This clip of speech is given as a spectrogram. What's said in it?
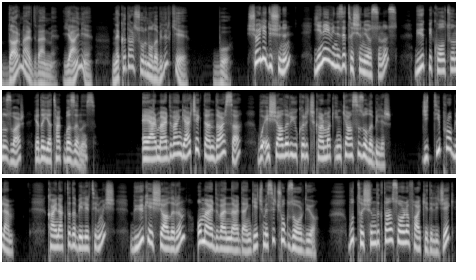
Dar merdiven mi? Yani ne kadar sorun olabilir ki bu? Şöyle düşünün, yeni evinize taşınıyorsunuz, büyük bir koltuğunuz var ya da yatak bazanız. Eğer merdiven gerçekten darsa, bu eşyaları yukarı çıkarmak imkansız olabilir. Ciddi problem. Kaynakta da belirtilmiş, büyük eşyaların o merdivenlerden geçmesi çok zor diyor. Bu taşındıktan sonra fark edilecek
